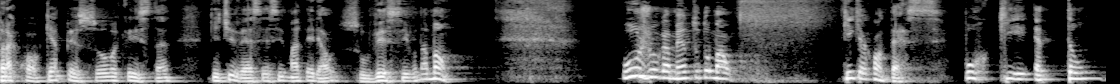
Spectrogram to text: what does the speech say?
para qualquer pessoa cristã que tivesse esse material subversivo na mão. O julgamento do mal. O que, que acontece? Por que é tão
